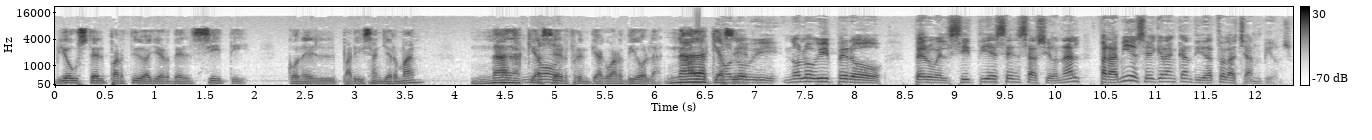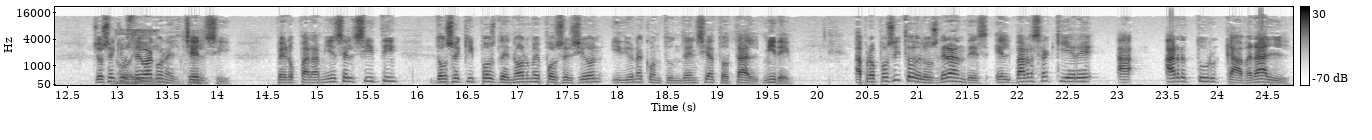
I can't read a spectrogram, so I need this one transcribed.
¿Vio usted el partido ayer del City con el Paris Saint Germain? Nada que hacer frente a Guardiola, nada que hacer. No lo vi, no lo vi, pero, pero el City es sensacional. Para mí es el gran candidato a la Champions. Yo sé que usted va con el Chelsea, pero para mí es el City, dos equipos de enorme posesión y de una contundencia total. Mire, a propósito de los grandes, el Barça quiere a Artur Cabral,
